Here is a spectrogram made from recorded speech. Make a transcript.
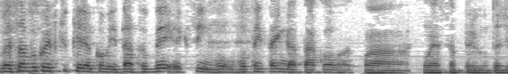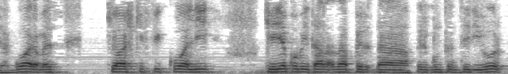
Mas sabe uma coisa que eu queria comentar também? É que sim, vou, vou tentar engatar com, a, com, a, com, essa pergunta de agora, mas que eu acho que ficou ali. Queria comentar na, na pergunta anterior,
